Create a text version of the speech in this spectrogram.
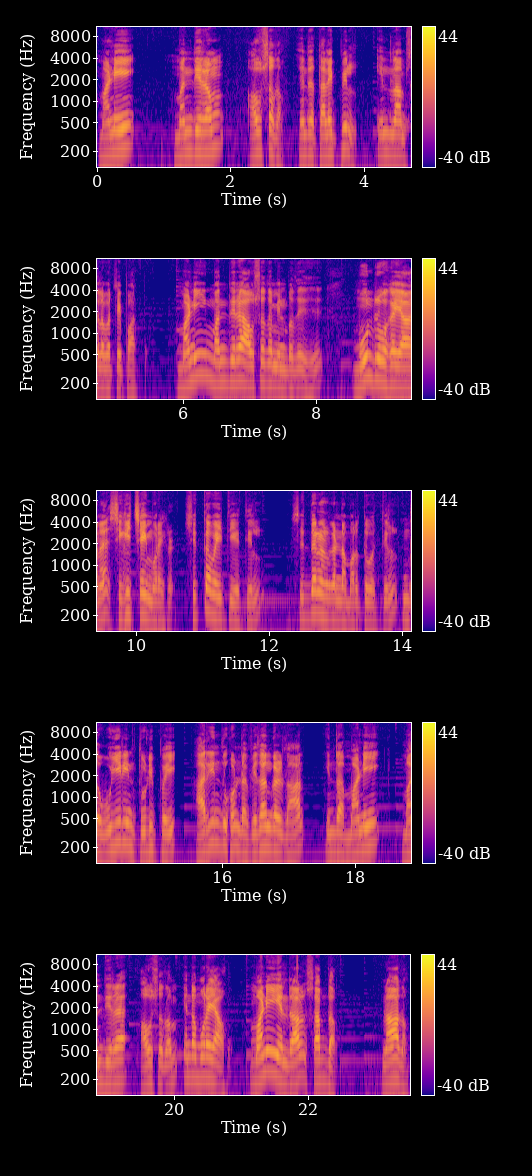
மணி மந்திரம் ஔஷதம் என்ற தலைப்பில் இன்று நாம் சிலவற்றை பார்ப்போம். மணி மந்திர ஔஷதம் என்பது மூன்று வகையான சிகிச்சை முறைகள். சித்த வைத்தியத்தில் சித்தர்கள் கண்ட மருத்துவத்தில் இந்த உயிரின் துடிப்பை அறிந்து கொண்ட விதங்கள் தான் இந்த மணி மந்திர ஔஷதம் என்ற முறையாகும். மணி என்றால் சப்தம் நாதம்.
